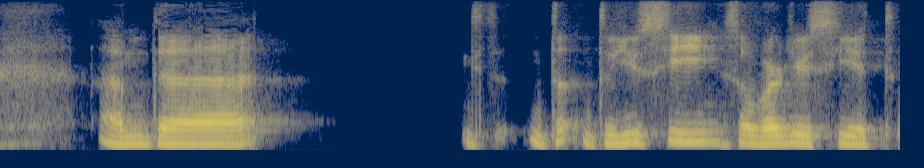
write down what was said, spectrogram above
and uh, do you see? So where do you see it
